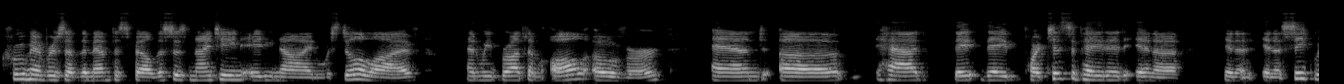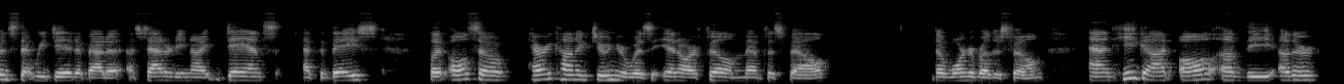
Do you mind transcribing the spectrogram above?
crew members of the Memphis Belle, this was 1989, were still alive. And we brought them all over and uh, had, they, they participated in a in a in a sequence that we did about a, a Saturday night dance at the base, but also Harry Connick Jr. was in our film Memphis Belle, the Warner Brothers film, and he got all of the other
